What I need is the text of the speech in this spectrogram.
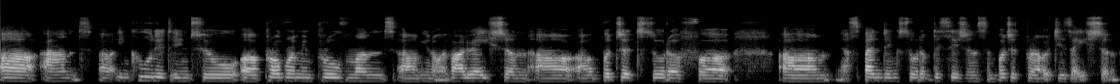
uh, and uh, included into uh, program improvement, um, you know, evaluation, uh, uh, budget sort of uh, um, spending sort of decisions and budget prioritization.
